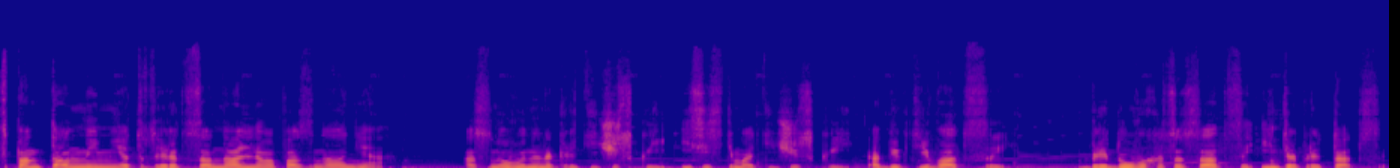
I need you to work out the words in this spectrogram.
спонтанный метод иррационального познания, основанный на критической и систематической объективации, бредовых ассоциаций и интерпретаций.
